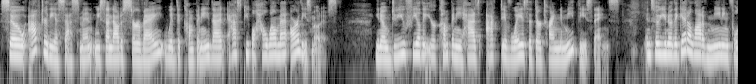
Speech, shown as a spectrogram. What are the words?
So after the assessment, we send out a survey with the company that asks people how well met are these motives? You know, do you feel that your company has active ways that they're trying to meet these things? And so, you know, they get a lot of meaningful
